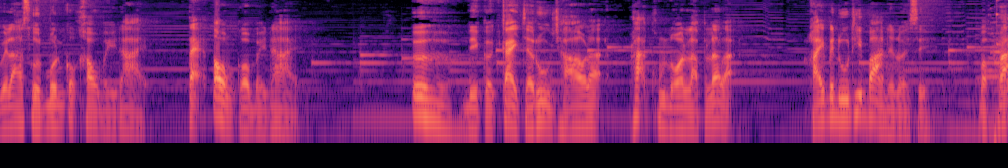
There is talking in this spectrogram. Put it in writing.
เวลาสวดมนต์ก็เข้าไม่ได้ แตะต้องก็ไม่ได้ เออ นี่ก็ใกล้จะรุ่งเช้าแล้วพระคงนอนหลับแล้วล่ะ ใครไปดูที่บ้านหน่อยสิว่าพระ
